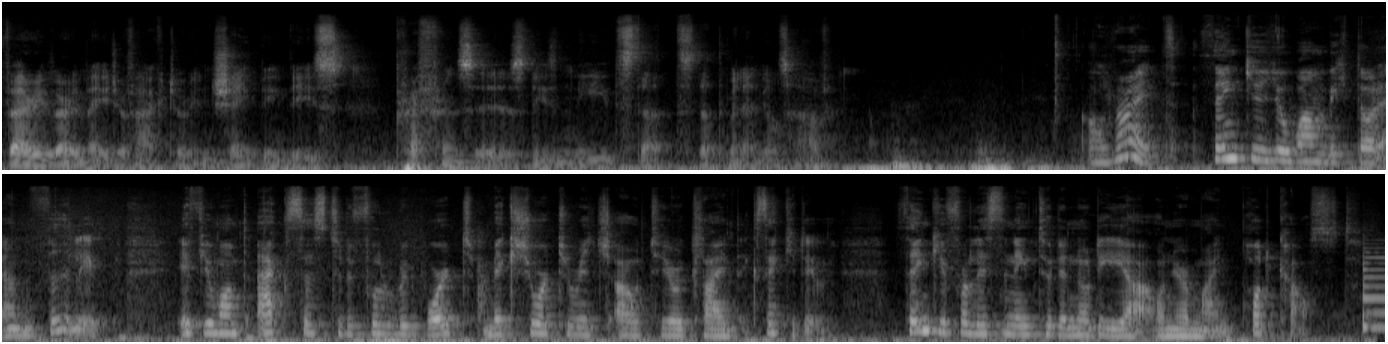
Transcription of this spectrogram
very, very major factor in shaping these preferences, these needs that, that the millennials have. All right. Thank you, Johan, Victor, and Philip. If you want access to the full report, make sure to reach out to your client executive. Thank you for listening to the Nordea on Your Mind podcast.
